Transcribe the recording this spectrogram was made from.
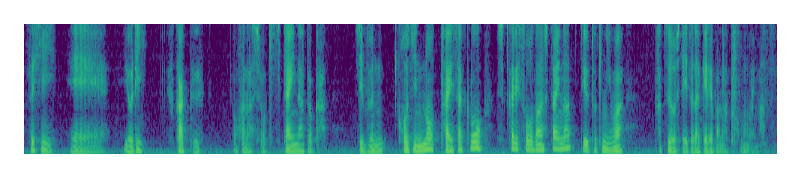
ぜひ、えーより深くお話を聞きたいなとか自分個人の対策をしっかり相談したいなっていう時には活用していただければなと思います。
